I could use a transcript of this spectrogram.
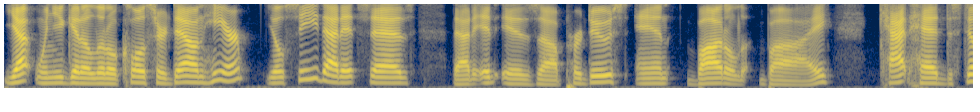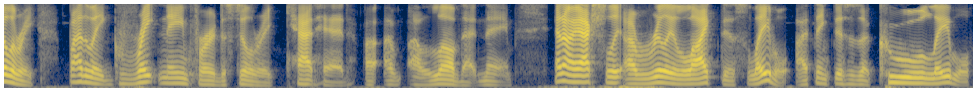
Yet, when you get a little closer down here, you'll see that it says that it is uh, produced and bottled by Cathead Distillery. By the way, great name for a distillery, Cathead. I, I, I love that name. And I actually, I really like this label. I think this is a cool label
